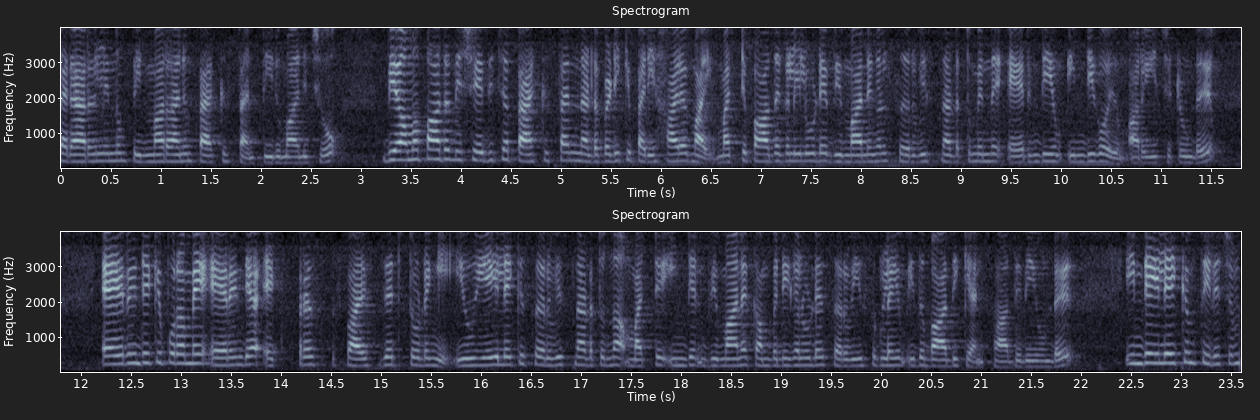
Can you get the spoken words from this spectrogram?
കരാറിൽ നിന്നും പിന്മാറാനും പാകിസ്ഥാൻ തീരുമാനിച്ചു. വ്യോമപാത നിഷേധിച്ച പാകിസ്ഥാൻ നടപടിക്ക് പരിഹാരമായി മറ്റ് പാതകളിലൂടെ വിമാനങ്ങൾ സർവീസ് നടത്തുമെന്ന് എയർ ഇന്ത്യയും ഇൻഡിഗോയും അറിയിച്ചിട്ടുണ്ട്. എയർ ഇന്ത്യയ്ക്ക് പുറമെ air India express spice jet തുടങ്ങി യു എയിലേക്ക് സർവീസ് നടത്തുന്ന മറ്റ് ഇന്ത്യൻ വിമാന കമ്പനികളുടെ സർവീസുകളെയും ഇത് ബാധിക്കാൻ സാധ്യതയുണ്ട്. ഇന്ത്യയിലേക്കും തിരിച്ചും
